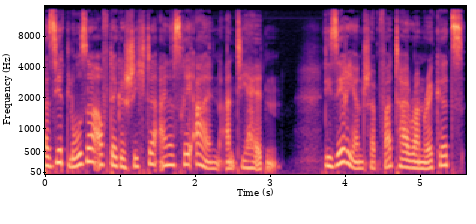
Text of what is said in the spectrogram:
basiert lose auf der Geschichte eines realen Antihelden. Die Serienschöpfer Tyron Ricketts,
